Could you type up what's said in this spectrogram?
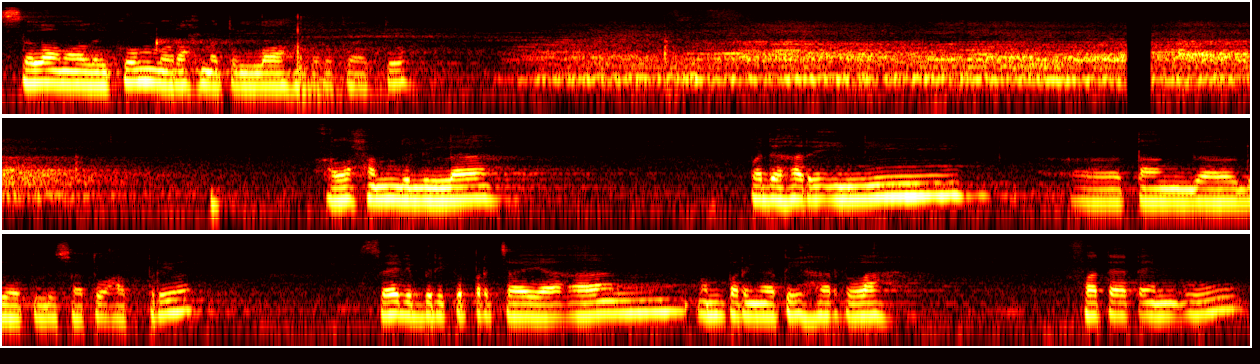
Assalamualaikum warahmatullahi wabarakatuh. Alhamdulillah pada hari ini eh, tanggal 21 April saya diberi kepercayaan memperingati harlah Fatayat NU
